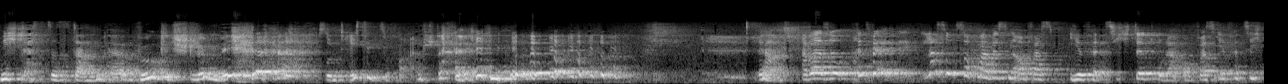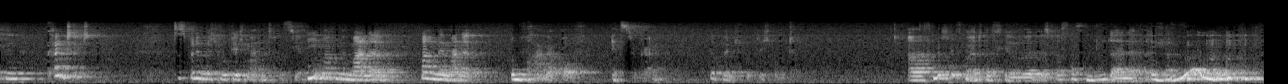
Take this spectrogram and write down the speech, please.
Nicht, dass das dann äh, wirklich schlimm wäre, so ein Tasting zu veranstalten. ja, aber so prinzipiell, lasst uns doch mal wissen, auf was ihr verzichtet oder auf was ihr verzichten könntet. Das würde mich wirklich mal interessieren. Mhm. Machen, wir mal eine, machen wir mal eine Umfrage auf Instagram. Das finde ich wirklich gut. Aber was mich jetzt mal interessieren würde, ist, was hast denn du da in der? Mhm.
